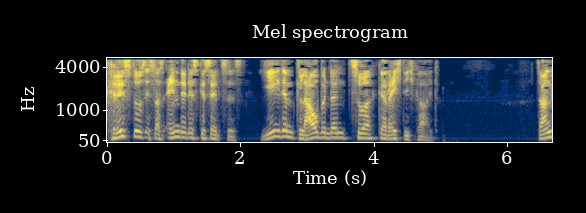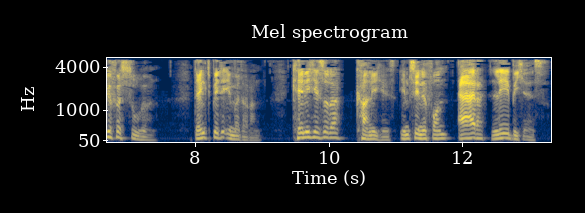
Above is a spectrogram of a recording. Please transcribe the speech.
Christus ist das Ende des Gesetzes, jedem Glaubenden zur Gerechtigkeit. Danke fürs Zuhören. Denkt bitte immer daran. Kenne ich es oder kann ich es? Im Sinne von erlebe ich es.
